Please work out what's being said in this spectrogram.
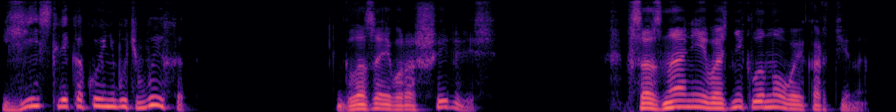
Есть ли какой-нибудь выход?» Глаза его расширились. В сознании возникла новая картина.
